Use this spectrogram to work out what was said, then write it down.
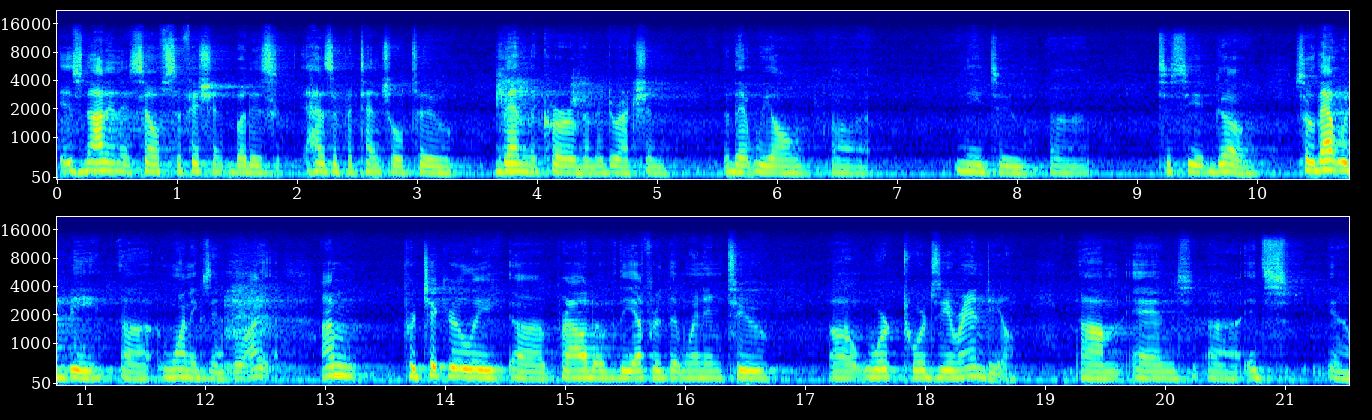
is not in itself sufficient, but is, has a potential to bend the curve in a direction that we all uh, need to, uh, to see it go. So that would be uh, one example. I, I'm particularly uh, proud of the effort that went into uh, work towards the Iran deal. Um, and it's, you know,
